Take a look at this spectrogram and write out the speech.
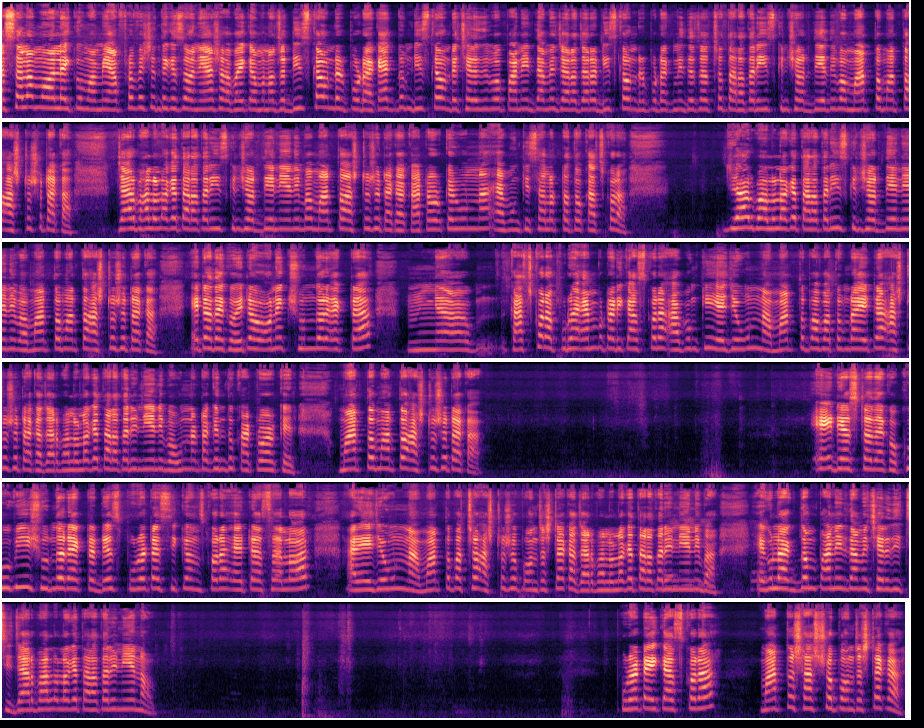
আসসালামু আলাইকুম, আমি আফরা ফ্যাশন থেকে সোনিয়া। সবাই কেমন আছো? ডিসকাউন্টের প্রোডাক্ট একদম ডিসকাউন্টে ছেড়ে দেবো। পানির দামে যারা যারা ডিসকাউন্টের প্রোডাক্ট নিতে চাচ্ছ, তাড়াতাড়ি স্ক্রিনশট দিয়ে দিবা। মাত্র মাত্র আটশোশো টাকা। যার ভালো লাগে তাড়াতাড়ি স্ক্রিনশট দিয়ে নিয়ে নিবা। মাত্র আটশোশো টাকা। কাটওয়ার্কের উন্না এবং কি স্যালোডটা তো কাজ করা। যার ভালো লাগে তাড়াতাড়ি স্ক্রিনশট দিয়ে নিয়ে নিবা। মাত্র মাত্র আটশোশো টাকা। এটা দেখো, এটা অনেক সুন্দর একটা কাজ করা, পুরো এম্বোটারি কাজ করা এবং কি এই যে উন্না মাত্র বাবা, তোমরা এটা আটশোশো টাকা। যার ভালো লাগে তাড়াতাড়ি নিয়ে নিবা। উন্নাটা কিন্তু কাটওয়ার্কের মাত্র মাত্র আটশোশো টাকা। এই ড্রেসটা দেখো, খুবই সুন্দর একটা ড্রেস, পুরোটা সিকোয়েন্স করা, এটা সালোয়ার, আর এই যে উন্না মারতে পাচ্ছ আটশোশো পঞ্চাশ টাকা, যার ভালো লাগে তাড়াতাড়ি নিয়ে নিবা। এগুলো একদম পানির দামে ছেড়ে দিচ্ছি, যার ভালো লাগে তাড়াতাড়ি নিয়ে নাও। পুরাটাই কাজ করা, মাত্র সাতশো পঞ্চাশ টাকা।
